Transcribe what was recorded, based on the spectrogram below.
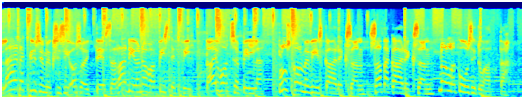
Lähetä kysymyksesi osoitteessa radionova.fi tai Whatsappilla plus 358 108 06000.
